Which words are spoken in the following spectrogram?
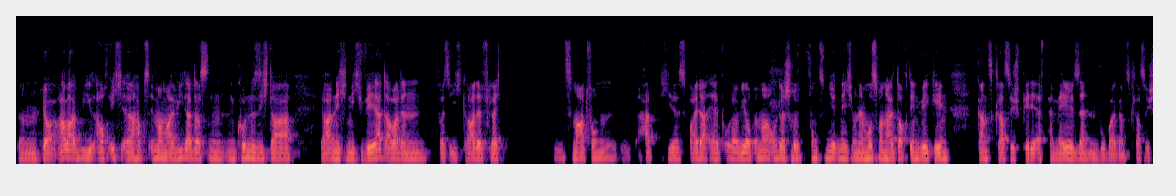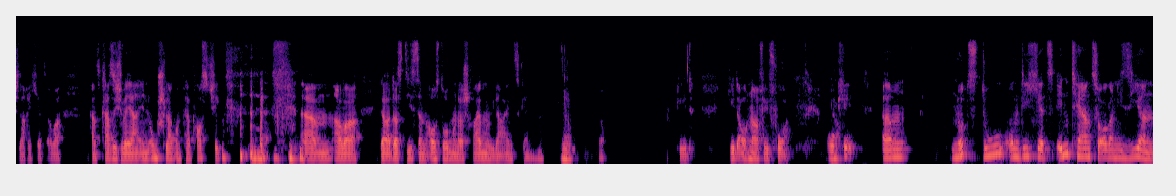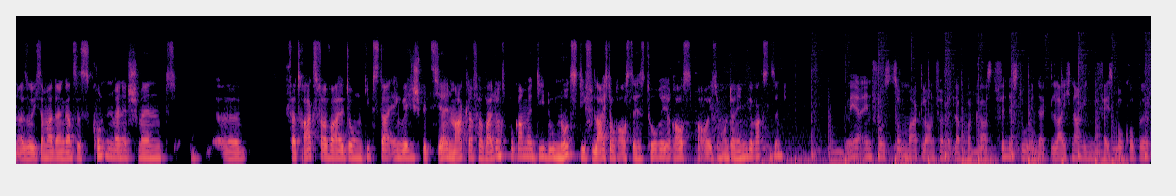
Dann, ja, aber wie auch ich äh, habe es immer mal wieder, dass ein, ein, Kunde sich da ja nicht, nicht wehrt, aber dann, weiß ich, gerade vielleicht ein Smartphone hat hier Spider-App oder wie auch immer, Unterschrift funktioniert nicht und dann muss man halt doch den Weg gehen, ganz klassisch PDF per Mail senden, wobei ganz klassisch sage ich jetzt, aber ganz klassisch wäre ja in Umschlag und per Post schicken. Mhm. ähm, aber ja, dass die es dann ausdrucken, unterschreiben und wieder einscannen. Ne? Ja. ja. Geht, geht auch nach wie vor. Okay. Ja. Ähm, nutzt du, um dich jetzt intern zu organisieren, also ich sage mal, dein ganzes Kundenmanagement, äh, Vertragsverwaltung, gibt es da irgendwelche speziellen Maklerverwaltungsprogramme, die du nutzt, die vielleicht auch aus der Historie raus bei euch im Unternehmen gewachsen sind? Mehr Infos zum Makler- und Vermittler-Podcast findest du in der gleichnamigen Facebook-Gruppe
